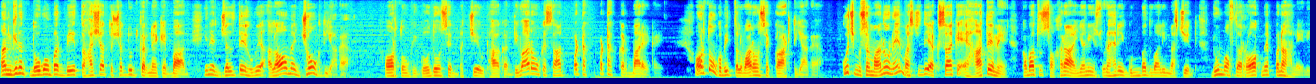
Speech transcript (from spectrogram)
انگنت لوگوں پر بے تحاشا تشدد کرنے کے بعد انہیں جلتے ہوئے الاؤ میں جھونک دیا گیا۔ عورتوں کی گودوں سے بچے اٹھا کر دیواروں کے ساتھ پٹک پٹک کر مارے گئے۔ عورتوں کو بھی تلواروں سے کاٹ دیا گیا۔ کچھ مسلمانوں نے مسجد اقسا کے احاطے میں قبات الصخرہ یعنی سنہری گنبد والی مسجد ڈوم آف دا راک میں پناہ لے لی۔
